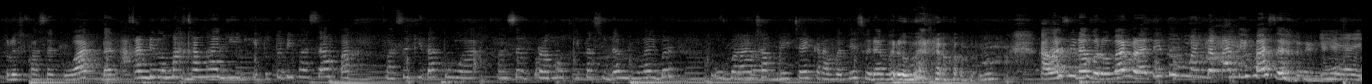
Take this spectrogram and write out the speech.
terus fase kuat dan akan dilemahkan lagi. Itu tuh di fase apa? Fase kita tua. Fase rambut kita sudah mulai berubah. Sok dicek rambutnya sudah berubah. Kalau sudah berubah berarti itu mendekati fase. Iya.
